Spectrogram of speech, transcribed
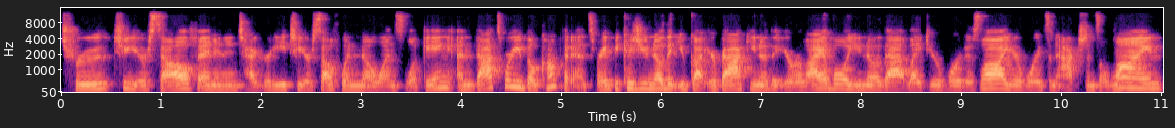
true to yourself and an integrity to yourself when no one's looking. And that's where you build confidence, right? Because you know that you've got your back, you know that you're reliable, you know that like your word is law, your words and actions align.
